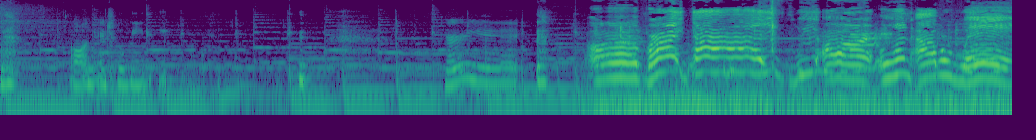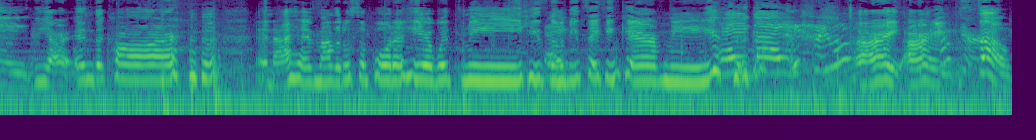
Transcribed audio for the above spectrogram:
all natural beauty. Period. All right, guys, we are on our way. We are in the car, and I have my little supporter here with me. He's hey. gonna be taking care of me. Hey guys. all right, all right. So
